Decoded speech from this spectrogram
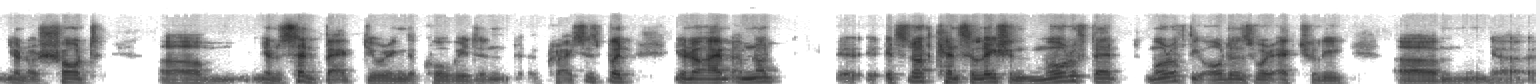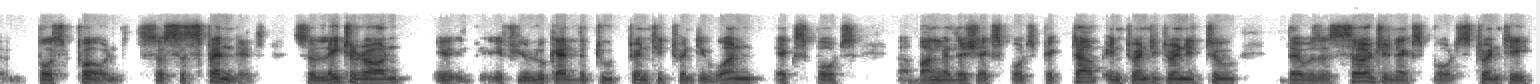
you know short um, you know, setback during the COVID and crisis. But you know, I'm, I'm not. It's not cancellation. More of that, more of the orders were actually um, uh, postponed, so suspended. So later on, if you look at the 2021 exports, uh, Bangladesh exports picked up. In 2022, there was a surge in exports, 20,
